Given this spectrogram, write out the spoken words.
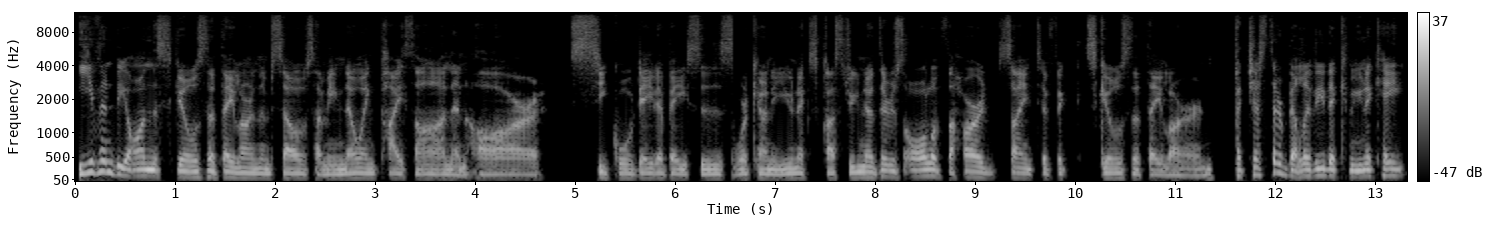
even beyond the skills that they learn themselves, I mean, knowing Python and R, SQL databases, working on a Unix cluster. You know, there's all of the hard scientific skills that they learn, but just their ability to communicate,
